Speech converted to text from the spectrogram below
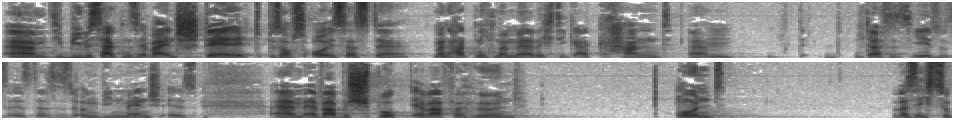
Ähm, die Bibel sagt uns, er war entstellt bis aufs Äußerste. Man hat nicht mal mehr richtig erkannt, ähm, dass es Jesus ist, dass es irgendwie ein Mensch ist. Ähm, er war bespuckt, er war verhöhnt. Und was ich so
